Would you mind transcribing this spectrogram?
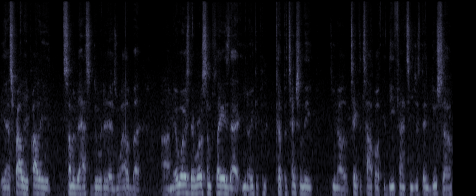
Yeah, it's probably probably some of it has to do with it as well. But um, there was there were some plays that you know he could could potentially you know take the top off the defense. He just didn't do so.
